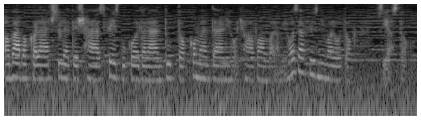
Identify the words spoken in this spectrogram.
A Bába Kalács Születésház Facebook oldalán tudtok kommentelni, hogyha van valami hozzáfűzni valótok. Sziasztok!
